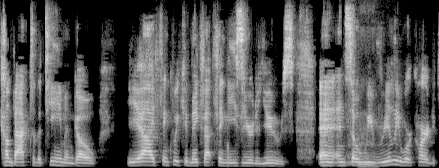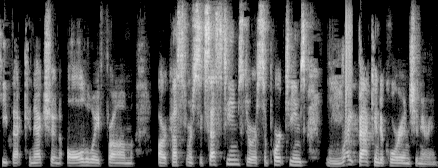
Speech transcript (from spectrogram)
come back to the team and go, yeah, I think we could make that thing easier to use. And, and so mm-hmm. we really work hard to keep that connection all the way from our customer success teams to our support teams right back into core engineering.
